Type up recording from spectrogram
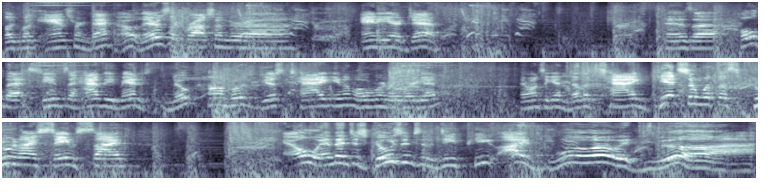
Slugbug answering back. Oh, there's the cross under uh, anti-air jab. As uh, hold that seems to have the advantage. No combos, just tagging him over and over again. And once again, another tag gets him with the kunai same side. Oh, and then just goes into the DP. I whoa, it.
